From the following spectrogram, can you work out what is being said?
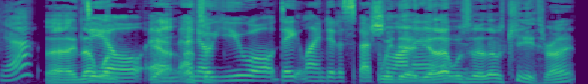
Yeah, Uh, deal. one- yeah, and I know a- you all, Dateline did a special We on did. it. Yeah, that was, uh, that was Keith, right?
